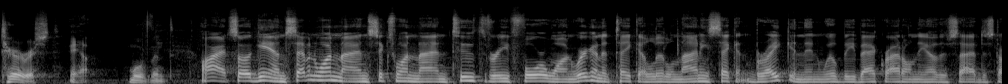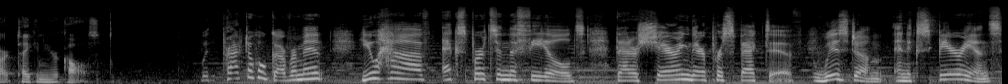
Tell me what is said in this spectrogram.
terrorist yeah. movement. All right, so again, 719 619 2341. We're going to take a little 90 second break and then we'll be back right on the other side to start taking your calls. With practical government, you have experts in the fields that are sharing their perspective, wisdom, and experience.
